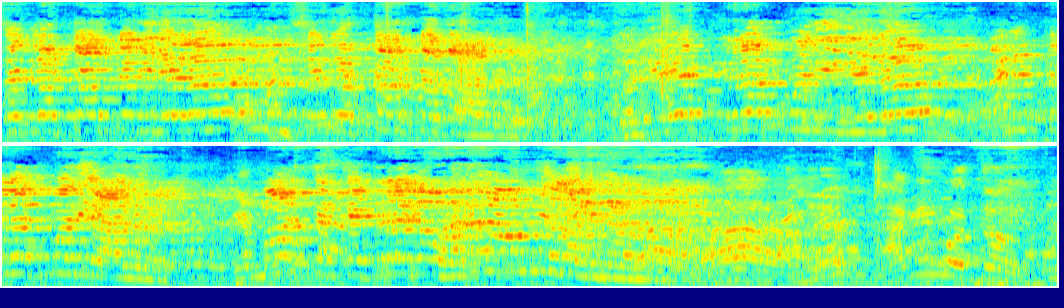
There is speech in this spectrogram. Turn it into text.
सगळं टाकत गेलं आणि सगळं टाकत आलं म्हणजे एक ट्रकमध्ये गेलं आणि ट्रकमध्ये आलं हे मास्टरच्या ट्रक व्हायला आमच्या लग्नाला आम्ही होतो खवरण एक ट्रकमध्ये आलं अहो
